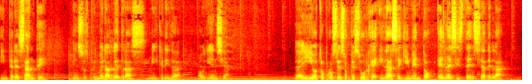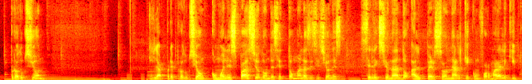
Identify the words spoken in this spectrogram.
Interesante en sus primeras letras, mi querida audiencia. De ahí otro proceso que surge y da seguimiento es la existencia de la producción y la preproducción como el espacio donde se toman las decisiones seleccionando al personal que conformará el equipo.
